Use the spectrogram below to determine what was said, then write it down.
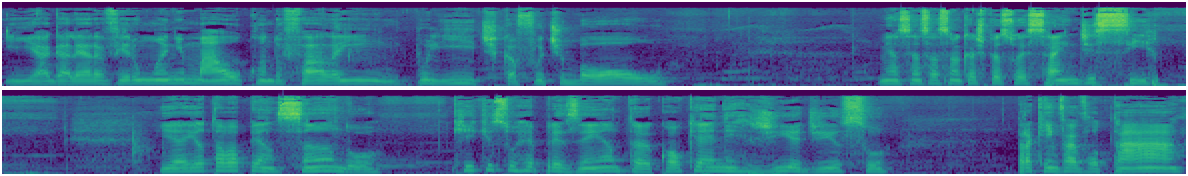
E a galera vira um animal quando fala em política, futebol, minha sensação é que as pessoas saem de si. E aí eu estava pensando o que, que isso representa, qual que é a energia disso para quem vai votar,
